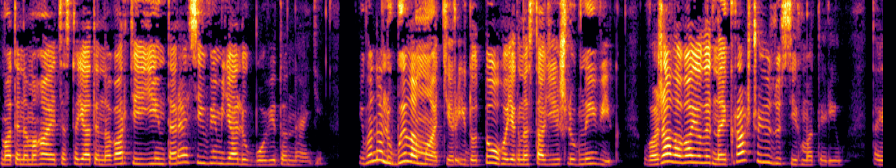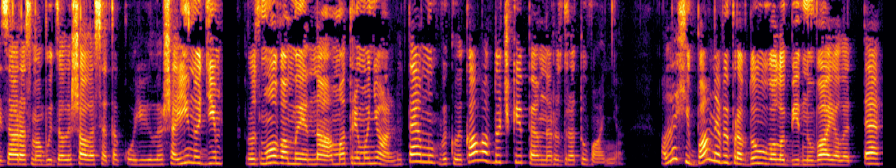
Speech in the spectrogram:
мати намагається стояти на варті її інтересів в ім'я любові до неї. І вона любила матір і до того, як настав її шлюбний вік, вважала Вайолет найкращою з усіх матерів, та й зараз, мабуть, залишалася такою і лише іноді розмовами на матримоніальну тему викликала в дочки певне роздратування. Але хіба не виправдовувало бідну Вайолет те,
